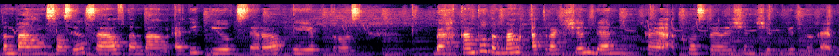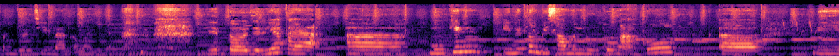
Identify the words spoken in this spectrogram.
Tentang social self, tentang attitude, stereotip, terus bahkan tuh tentang attraction dan kayak close relationship gitu kayak perbucinan oh my god. Gitu jadinya kayak uh, mungkin ini tuh bisa mendukung aku uh, di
